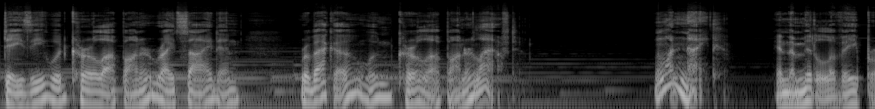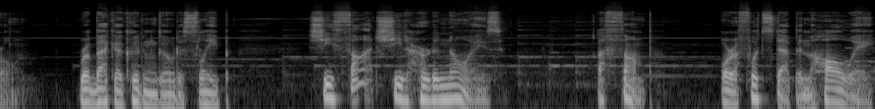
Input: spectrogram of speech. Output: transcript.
Daisy would curl up on her right side, and Rebecca would curl up on her left. One night, in the middle of April, Rebecca couldn't go to sleep. She thought she'd heard a noise a thump or a footstep in the hallway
